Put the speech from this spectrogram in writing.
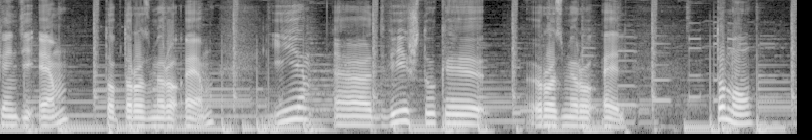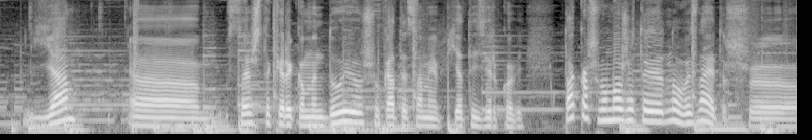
Candy M, тобто розміру M, і е, 2 штуки розміру L. Тому я е, все ж таки рекомендую шукати саме п'ятизіркові. Також ви можете, ну, ви знаєте ж, е.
